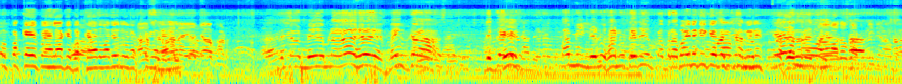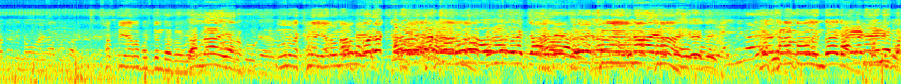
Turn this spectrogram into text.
ਉਹ ਪੱਕੇ ਪੈਸੇ ਲਾ ਕੇ ਬੱਕਰਾ ਦਵਾ ਦੇ ਉਹਨੂੰ ਰੱਖਣ ਰੱਖਣ ਲੈ ਜਾ ਜਾ ਫੜ। ਇਹ ਮੇਮਣਾ ਇਹ ਮਹਿੰਗਾ। ਜਿੱਦੇ ਆ ਮਹੀਨੇ ਨੂੰ ਸਾਨੂੰ ਦੇ ਦੇ ਬਾਈ ਨੇ ਕੀ ਕਹਿਤਾ ਆਪਾਂ ਮੈਨੇ ਇਹ 9000 ਤੋਂ ਘੱਟ ਨਹੀਂ ਦੇਣਾ। 9000 ਤੋਂ ਘੱਟ 7000 ਬਚ ਜਾਂਦਾ ਤਾਂ ਯਾਰ। ਚੱਲ ਆ ਯਾਰ ਹੋ ਗਿਆ। ਉਹਨੇ ਰੱਖਣਾ ਯਾਰ ਉਹਨੇ ਉਹ ਰੱਖਣਾ ਰੱਖਣਾ ਰੱਖਣਾ ਰੱਖਣਾ ਯਾਰ ਉਹਨੇ ਰੱਖਣਾ ਪੈਸੇ ਰੱਖਣਾ ਤਾਂ ਲੈਂਦਾ ਹੈਗਾ।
